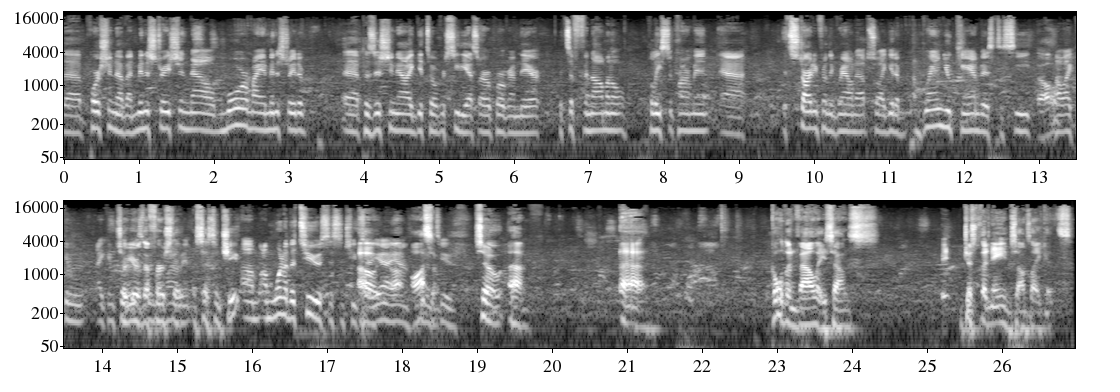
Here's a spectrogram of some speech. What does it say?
the portion of administration now more my administrative uh, position now. I get to oversee the SRO program there. It's a phenomenal police department. It's starting from the ground up, so I get a, a brand new canvas to see Oh. how I can I can. so you're the first assistant chief. Um, I'm one of the two assistant chiefs. Oh, there. yeah, yeah, one of the awesome. So, um, uh, Golden Valley sounds, it, just the name sounds like it's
